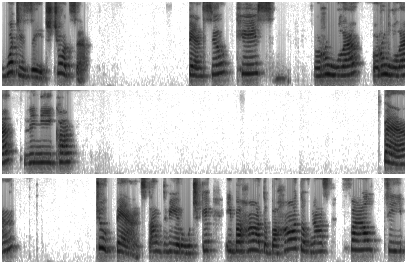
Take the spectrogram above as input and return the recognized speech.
What is it? Що це? Pencil, case, руле, руле, лінійка. Pen, two pens, так, дві ручки, і багато-багато в нас faulty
